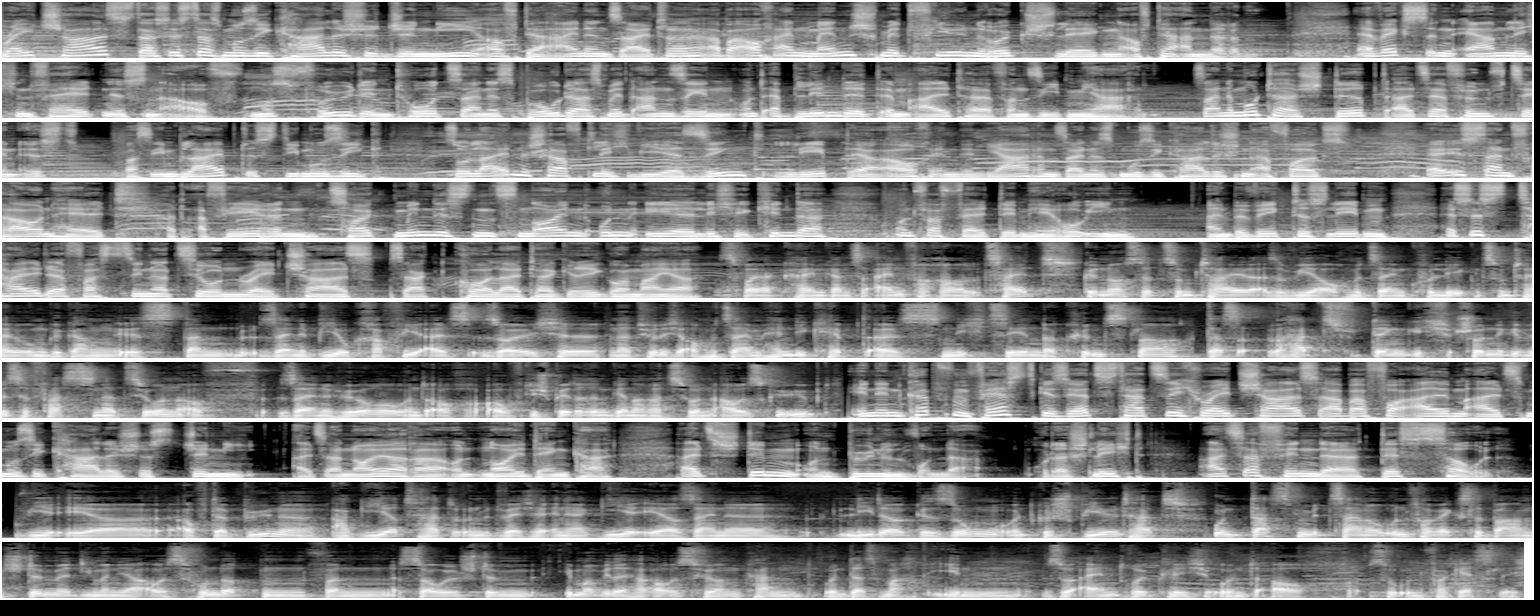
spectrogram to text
Ray Charles, das ist das musikalische Genie auf der einen Seite, aber auch ein Mensch mit vielen Rückschlägen auf der anderen. Er wächst in ärmlichen Verhältnissen auf, muss früh den Tod seines Bruders mit ansehen und erblindet im Alter von sieben Jahren. Seine Mutter stirbt, als er 15 ist. Was ihm bleibt, ist die Musik. So leidenschaftlich wie er singt, lebt er auch in den Jahren seines musikalischen Erfolgs. Er ist ein Frauenheld, hat Affären, zeugt mindestens neun uneheliche Kinder und verfällt dem Heroin. Ein bewegtes Leben. Es ist Teil der Faszination Ray Charles, sagt Chorleiter Gregor Meyer. Es war ja kein ganz einfacher Zeitgenosse zum Teil, also wie er auch mit seinen Kollegen zum Teil umgegangen ist. Dann seine Biografie als solche, natürlich auch mit seinem Handicap als nicht sehender Künstler. Das hat, denke ich, schon eine gewisse Faszination auf seine Hörer und auch auf die späteren Generationen ausgeübt. In den Köpfen festgesetzt hat sich Ray Charles aber vor allem als musikalisches Genie, als Erneuerer und Neudenker, als Stimmen- und Bühnenwunder oder schlicht als Erfinder des Soul. Wie er auf der Bühne agiert hat und mit welcher Energie er seine Lieder gesungen und gespielt hat. Und das mit seiner unverwechselbaren Stimme, die man ja aus hunderten von Soul-Stimmen immer wieder heraushören kann. Und das macht ihn so eindrücklich und auch so unvergesslich.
